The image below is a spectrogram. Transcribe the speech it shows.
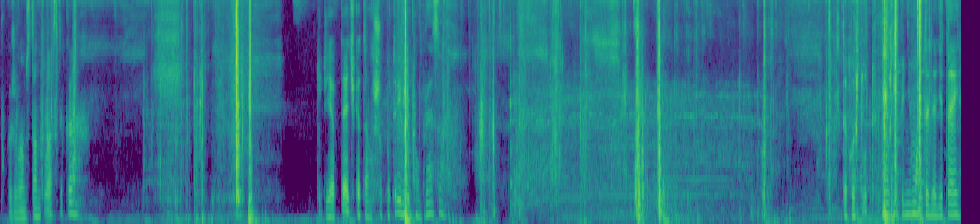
Покажу вам стан пластика. Тут є аптечка, там що потрібно, компресор. Також тут можна піднімати для дітей.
